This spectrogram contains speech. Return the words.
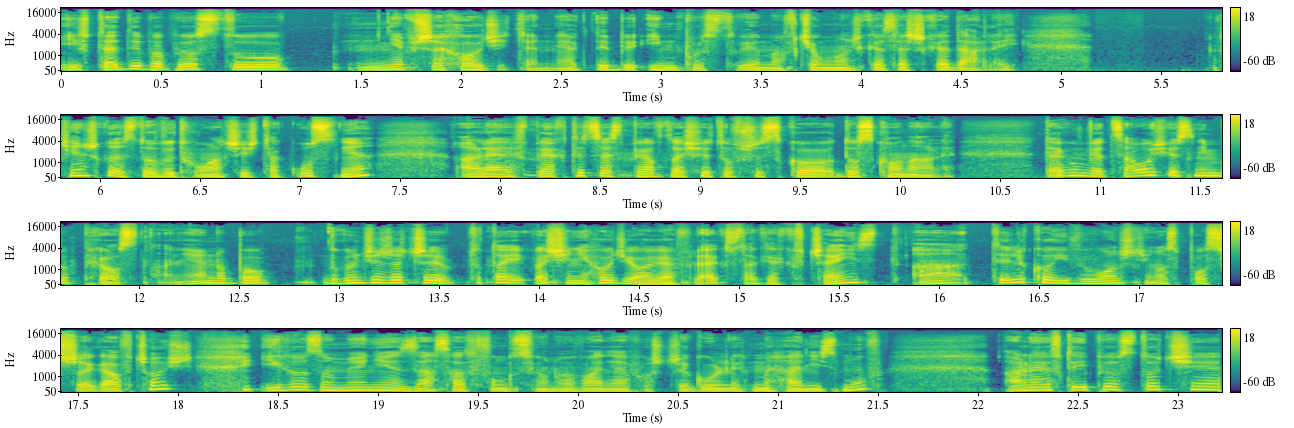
i wtedy po prostu nie przechodzi ten jak gdyby impuls, który ma wciągnąć kreseczkę dalej. Ciężko jest to wytłumaczyć tak ustnie, ale w praktyce sprawdza się to wszystko doskonale. Tak jak mówię, całość jest niby prosta, nie? no bo w gruncie rzeczy tutaj właśnie nie chodzi o refleks, tak jak w Chains, a tylko i wyłącznie o spostrzegawczość i rozumienie zasad funkcjonowania poszczególnych mechanizmów, ale w tej prostocie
